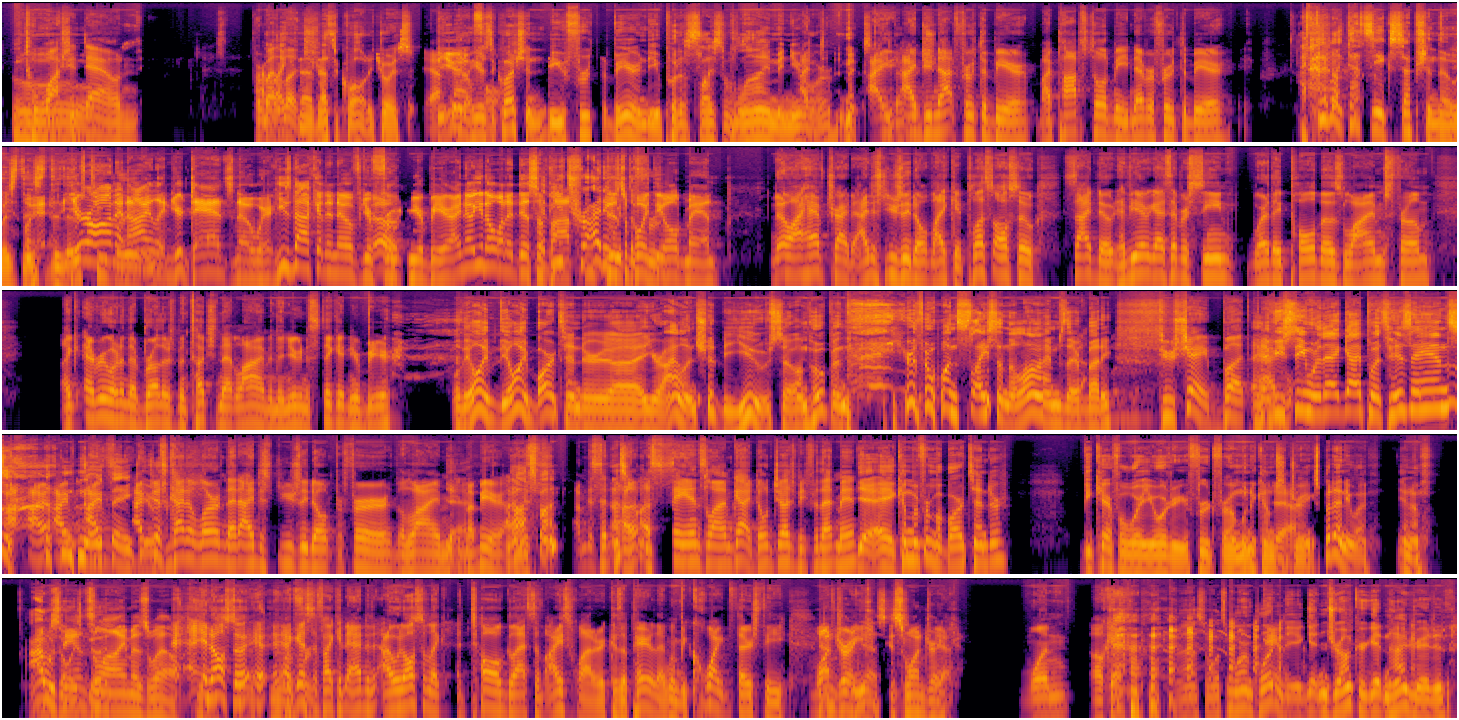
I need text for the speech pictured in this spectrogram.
to wash it down for I my like lunch. that. That's a quality choice. Yeah. Now, here's the question: Do you fruit the beer and do you put a slice of lime in I your d- Mexican I, I do not fruit the beer. My pops told me never fruit the beer. I feel like that's the exception, though. Is this? Well, those you're two on an brands. island. Your dad's nowhere. He's not going to know if you're No. fruiting your beer. I know you don't want to disappoint, tried it with the disappoint the, old man. No, I have tried it. I just usually don't like it. Plus, also, side note: Have you ever guys ever seen where they pull those limes from? Like everyone and their brother's been touching that lime, and then you're going to stick it in your beer. Well, the only the only bartender uh, at your island should be you. So I'm hoping you're the one slicing the limes there, buddy. Touche. But Have I've- you seen where that guy puts his hands? I, I, no, I've, thank I've you. just kind of learned that I just usually don't prefer the lime Yeah. in my beer. no, I'm that's just, fun. I'm just an, a, a sans lime guy. Don't judge me for that, man. Yeah, hey, coming from a bartender, be careful where you order your fruit from when it comes Yeah. to drinks. But anyway, you know, I was always good. lime as well. A- And also, Yeah, I- I guess if I can add it, I would also like a tall glass of ice water because apparently I'm going to be quite thirsty. one drink. yes, It's one drink. One, okay. Uh, so what's more important to you, getting drunk or getting hydrated?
